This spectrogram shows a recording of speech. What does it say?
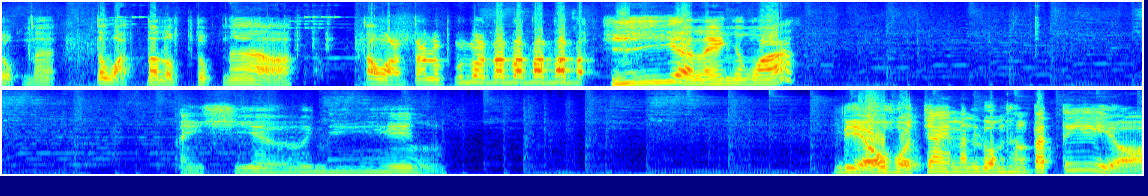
ตบหน้า ตวัดตลบตบหน้าเหรอ ตวัดตลบเฮียแรงยังวะ ไอ้เชี่ยเอ้ยแม่ง เดี๋ยวหัวใจมันรวมทั้งปาร์ตี้เหรอ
